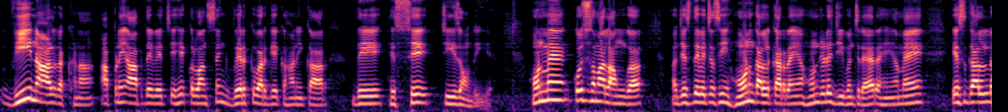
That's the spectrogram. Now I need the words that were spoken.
ਵੀ ਨਾਲ ਰੱਖਣਾ ਆਪਣੇ ਆਪ ਦੇ ਵਿੱਚ ਇਹ ਕੁਲਵੰਤ ਸਿੰਘ ਵਿਰਕ ਵਰਗੇ ਕਹਾਣੀਕਾਰ ਦੇ ਹਿੱਸੇ ਚੀਜ਼ ਆਉਂਦੀ ਹੈ। ਹੁਣ ਮੈਂ ਕੁਝ ਸਮਾਂ ਲਾਉਂਗਾ ਜਿਸ ਦੇ ਵਿੱਚ ਅਸੀਂ ਹੁਣ ਗੱਲ ਕਰ ਰਹੇ ਹਾਂ, ਹੁਣ ਜਿਹੜੇ ਜੀਵਨ 'ਚ ਰਹਿ ਰਹੇ ਹਾਂ, ਮੈਂ ਇਸ ਗੱਲ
